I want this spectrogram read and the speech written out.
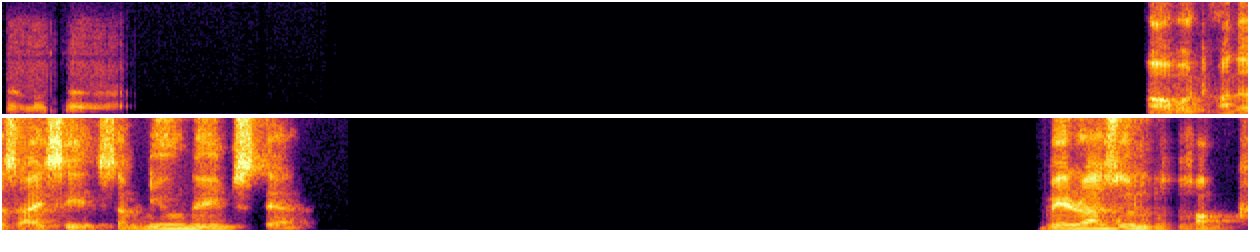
Hello, sir. How about others? I see some new names there. Mirazul Haq.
